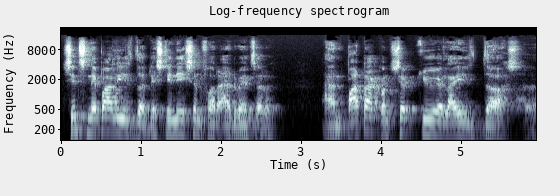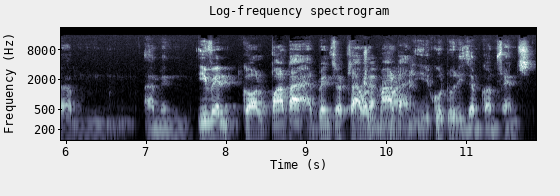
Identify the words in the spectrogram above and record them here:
Since Nepal is the destination for adventure, and PATA conceptualized the um, I mean event called PATA Adventure Travel, Travel Mart, Mart. and Ecotourism Conference,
